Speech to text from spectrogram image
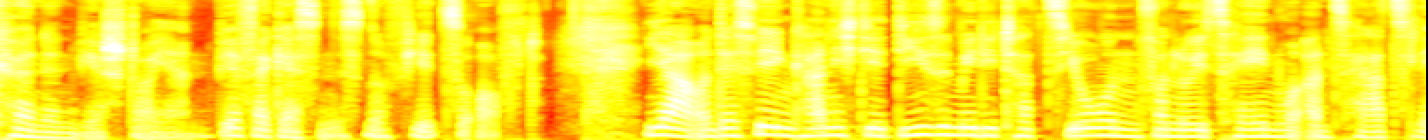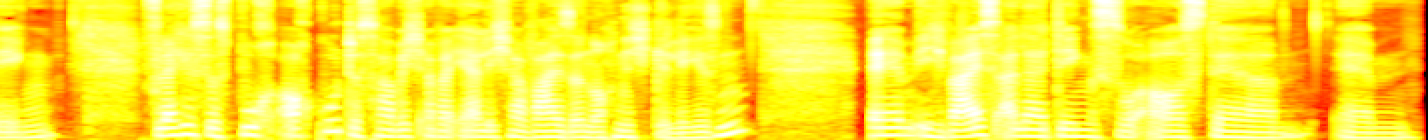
können wir steuern. Wir vergessen es nur viel zu oft. Ja, und deswegen kann ich dir diese Meditation von Louise Hay nur ans Herz legen. Vielleicht ist das Buch auch gut, das habe ich aber ehrlicherweise noch nicht gelesen. Ähm, ich weiß allerdings so aus der, ähm,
